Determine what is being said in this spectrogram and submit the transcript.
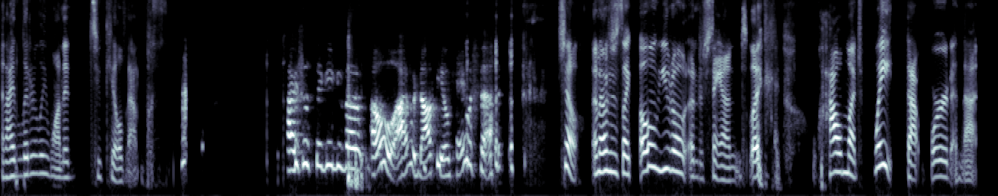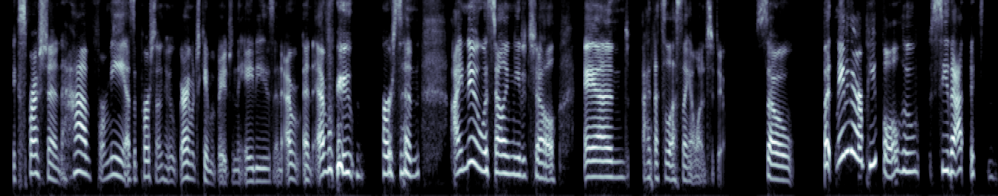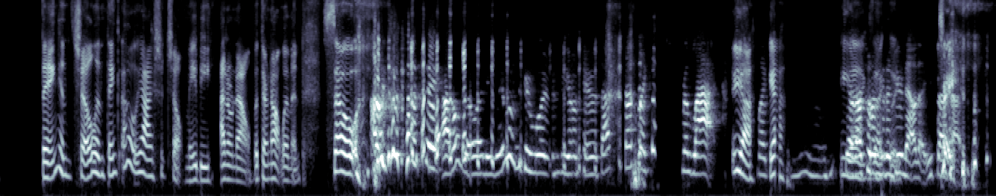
And I literally wanted to kill them. I was just thinking about, oh, I would not be okay with that. chill. And I was just like, oh, you don't understand like how much weight that word and that expression have for me as a person who very much came of age in the 80s and ev- and every person I knew was telling me to chill and I, that's the last thing I wanted to do. So, but maybe there are people who see that thing and chill and think, oh yeah, I should chill. Maybe I don't know, but they're not women. So I was just gonna say I don't know any women who would be okay with that. That's like relax. Yeah. Like yeah. Mm, yeah, yeah, that's exactly. what I'm gonna do now that you said right. that.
